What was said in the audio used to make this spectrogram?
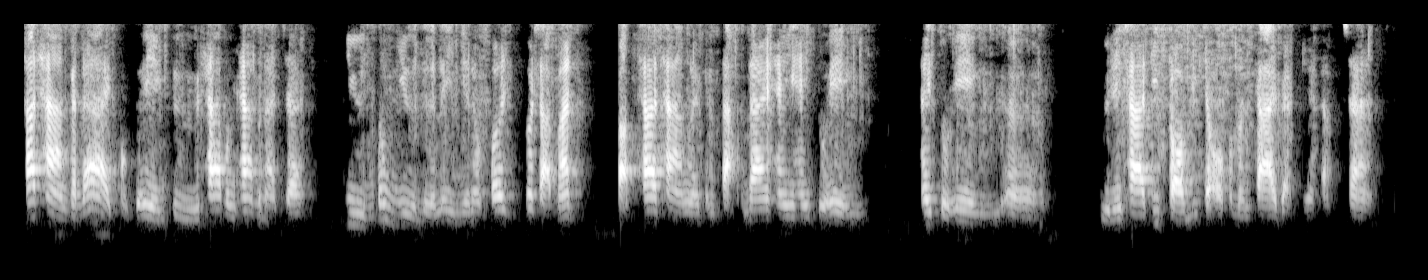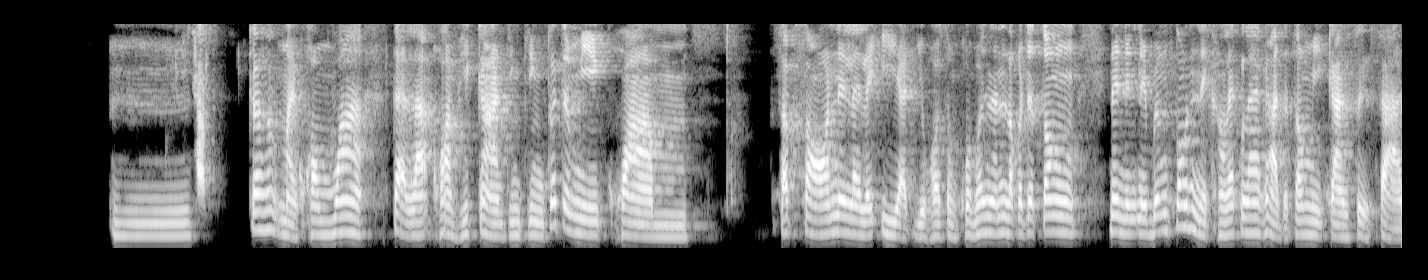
ท่าทางกันได้ของตัวเองคือท่าบางท่ามันอาจจะยืนต้องยืนหรืออะไรอย่างเงี้ยเนาะก็ก็สามารถปรับท่าทางอะไรต่างๆ ได้ให้ให้ตัวเอง ให้ตัวเองเอ่ออยู่ในท่าที่พร้อมที่จะออกกำลังกายแบบเนี้ยครับใช่อืมครับ ก็หมายความว่าแต่ละความพิการจริง ๆ ก็จะมีความซับซ้อนในรายละเอียดอยู่พอสมควรเพราะฉะนั้นเราก็จะต้องในในในเบื้องต้นในครั้งแรกๆอาจจะต้องมีการสื่อสาร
